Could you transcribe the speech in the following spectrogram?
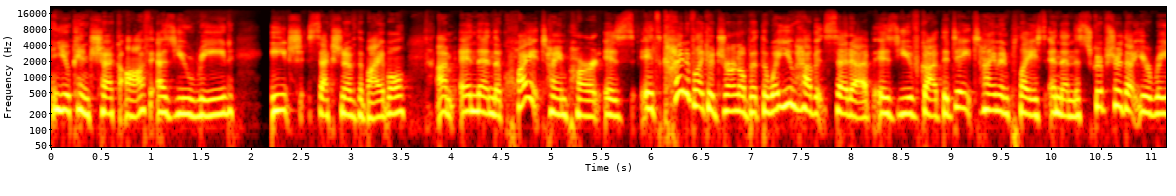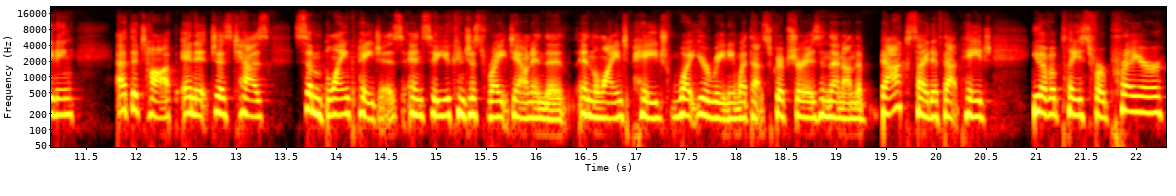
you can check off as you read each section of the Bible. Um, and then the quiet time part is it's kind of like a journal, but the way you have it set up is you've got the date, time, and place, and then the scripture that you're reading at the top, and it just has some blank pages. And so you can just write down in the in the lined page what you're reading, what that scripture is, and then on the back side of that page, you have a place for prayer.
